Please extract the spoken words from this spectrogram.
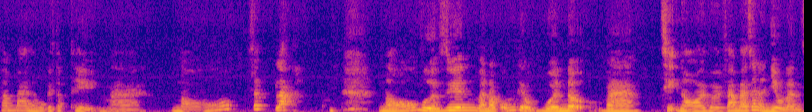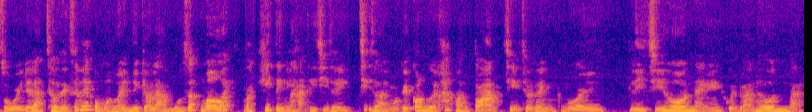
farm 3 là một cái tập thể mà nó rất lạ nó vừa duyên và nó cũng, kiểu, vừa nợ. Và chị nói với Fama rất là nhiều lần rồi, đấy là trở thành sắp hết của mọi người như kiểu là một giấc mơ ấy. Và khi tỉnh lại thì chị thấy chị trở thành một cái con người khác hoàn toàn. Chị trở thành người lý trí hơn này, quyết đoán hơn và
